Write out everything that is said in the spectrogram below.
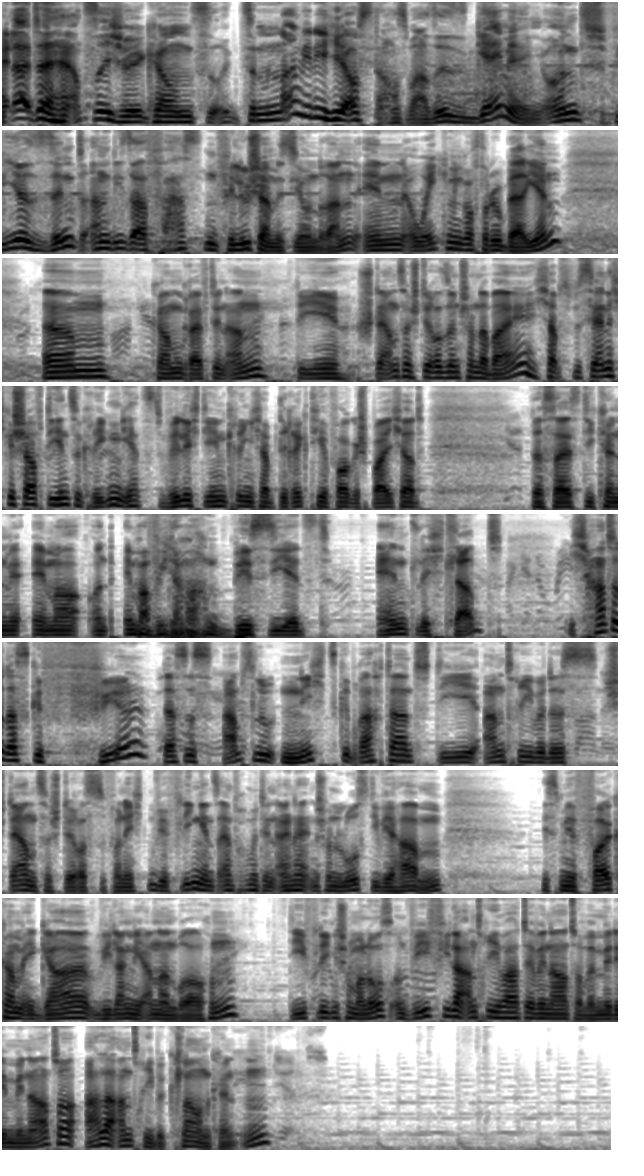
Hey Leute, herzlich willkommen zurück zum neuen Video hier auf Star Wars Basis Gaming. Und wir sind an dieser fasten Felucia-Mission dran in Awakening of the Rebellion. Ähm, komm, greif den an. Die Sternzerstörer sind schon dabei. Ich habe es bisher nicht geschafft, die hinzukriegen. Jetzt will ich die hinkriegen. Ich habe direkt hier vorgespeichert. Das heißt, die können wir immer und immer wieder machen, bis sie jetzt endlich klappt. Ich hatte das Gefühl, dass es absolut nichts gebracht hat, die Antriebe des Sternenzerstörers zu vernichten. Wir fliegen jetzt einfach mit den Einheiten schon los, die wir haben. Ist mir vollkommen egal, wie lange die anderen brauchen. Die fliegen schon mal los. Und wie viele Antriebe hat der Venator? Wenn wir dem Venator alle Antriebe klauen könnten...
